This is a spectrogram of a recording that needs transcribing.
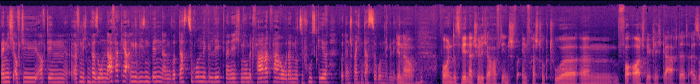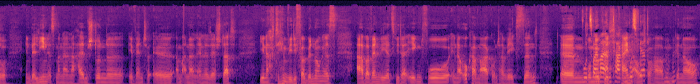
Wenn ich auf, die, auf den öffentlichen Personennahverkehr angewiesen bin, dann wird das zugrunde gelegt. Wenn ich nur mit Fahrrad fahre oder nur zu Fuß gehe, wird entsprechend das zugrunde gelegt. Genau. Mhm. Und es wird natürlich auch auf die Infrastruktur ähm, vor Ort wirklich geachtet. Also in Berlin ist man in einer halben Stunde eventuell am anderen Ende der Stadt, je nachdem, wie die Verbindung ist. Aber wenn wir jetzt wieder irgendwo in der Uckermark unterwegs sind, ähm, Wo womöglich kein Auto fährt. haben, mhm. genau,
